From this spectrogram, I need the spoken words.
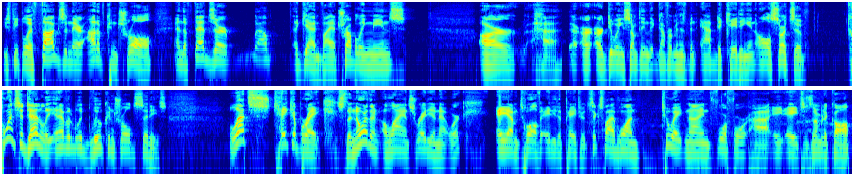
These people are thugs and they're out of control, and the feds are, well, again, via troubling means, are, uh, are, are doing something that government has been abdicating in all sorts of, coincidentally, inevitably blue controlled cities. Let's take a break. It's the Northern Alliance Radio Network, AM 1280 The Patriot, 651 289 4488 is the number to call.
